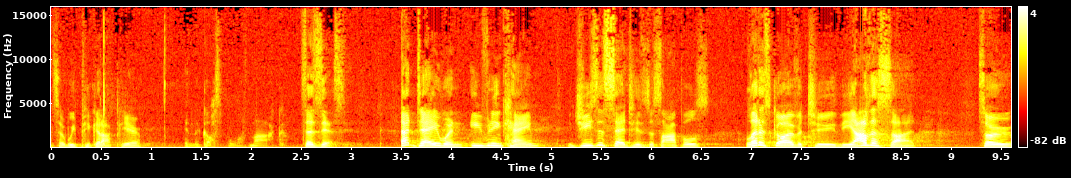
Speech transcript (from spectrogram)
So we pick it up here in the Gospel of Mark. It says this That day when evening came, Jesus said to his disciples, Let us go over to the other side. So,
